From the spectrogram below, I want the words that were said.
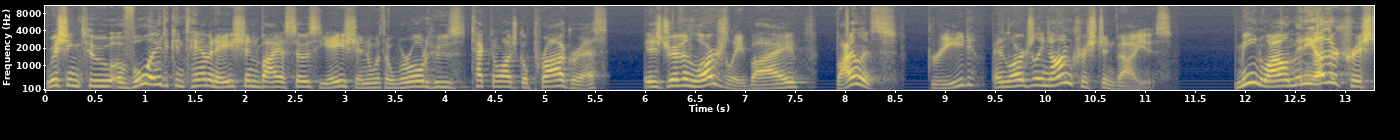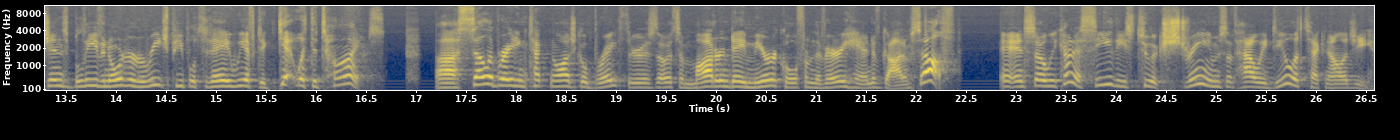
wishing to avoid contamination by association with a world whose technological progress is driven largely by violence, greed, and largely non Christian values. Meanwhile, many other Christians believe in order to reach people today, we have to get with the times, uh, celebrating technological breakthrough as though it's a modern day miracle from the very hand of God Himself. And so we kind of see these two extremes of how we deal with technology.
